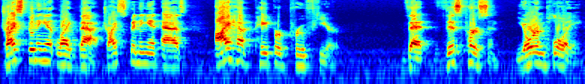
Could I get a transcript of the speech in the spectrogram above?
Try spinning it like that. Try spinning it as I have paper proof here that this person, your employee,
